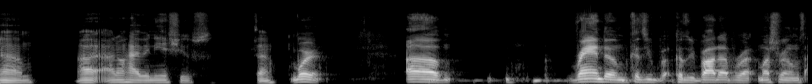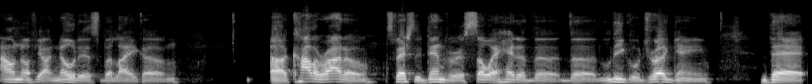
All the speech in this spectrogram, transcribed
um i i don't have any issues so Word. Um, random because you because we brought up mushrooms. I don't know if y'all noticed, but like um, uh, Colorado, especially Denver, is so ahead of the the legal drug game that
